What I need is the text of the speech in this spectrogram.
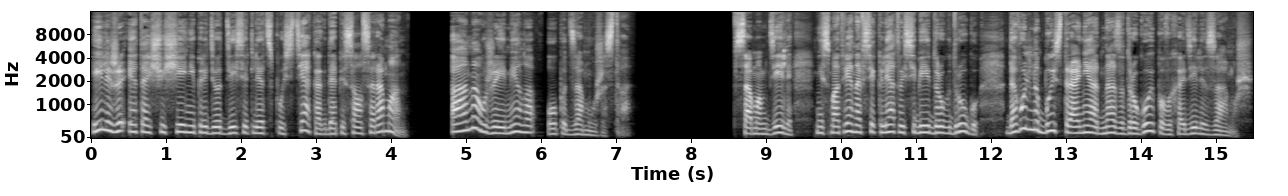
Или же это ощущение придет 10 лет спустя, когда писался роман, а она уже имела опыт замужества. В самом деле, несмотря на все клятвы себе и друг другу, довольно быстро они одна за другой повыходили замуж.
